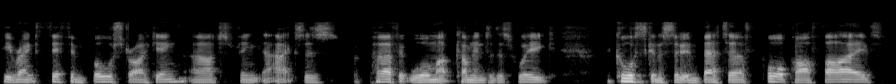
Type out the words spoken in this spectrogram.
He ranked fifth in ball striking. Uh, I just think that acts as a perfect warm up coming into this week. The course is going to suit him better. Four par fives,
